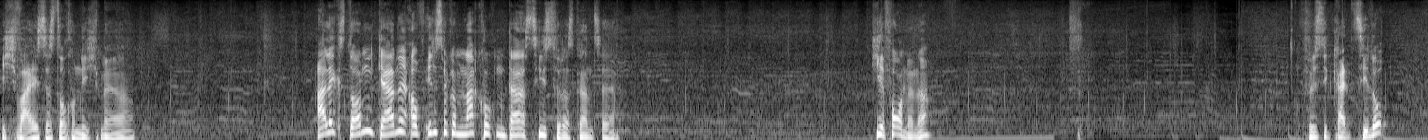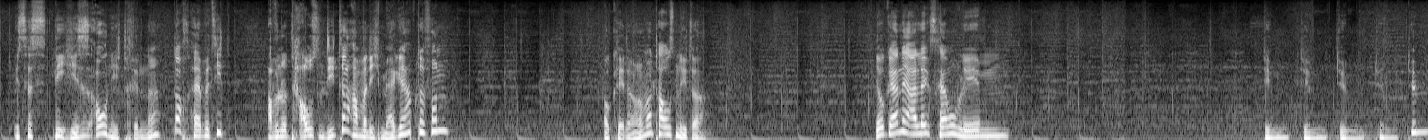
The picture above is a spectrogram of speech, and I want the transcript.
Ich weiß es doch nicht mehr. Alex Don, gerne auf Instagram nachgucken, da siehst du das Ganze. Hier vorne, ne? Flüssigkeitszilo. Ist das... Nee, hier ist es auch nicht drin, ne? Doch, Herbizid. Aber nur 1000 Liter? Haben wir nicht mehr gehabt davon? Okay, dann holen wir 1000 Liter. Jo, gerne, Alex. Kein Problem. Dim, dim, dim, dim, dim.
